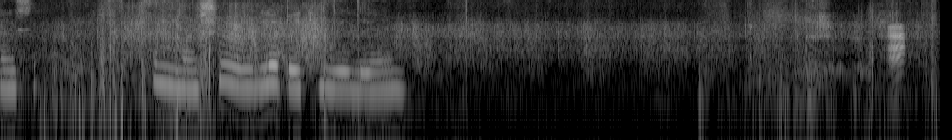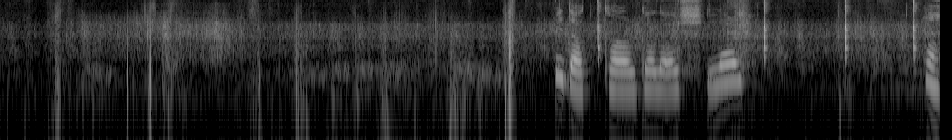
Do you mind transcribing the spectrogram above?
Neyse. Hemen şöyle bekleyelim. Dakika arkadaşlar. Heh.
